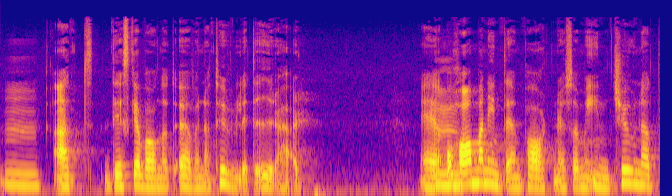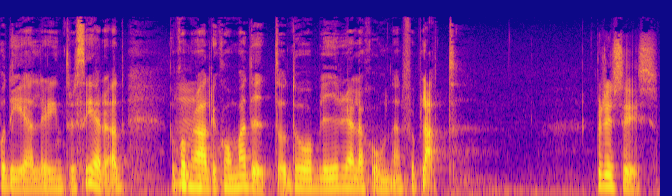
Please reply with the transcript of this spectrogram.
Mm. Att det ska vara något övernaturligt i det här. Eh, Mm. Och har man inte en partner som är intunad på det eller är intresserad, då kommer Mm. det aldrig komma dit och då blir relationen för platt. Precis.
